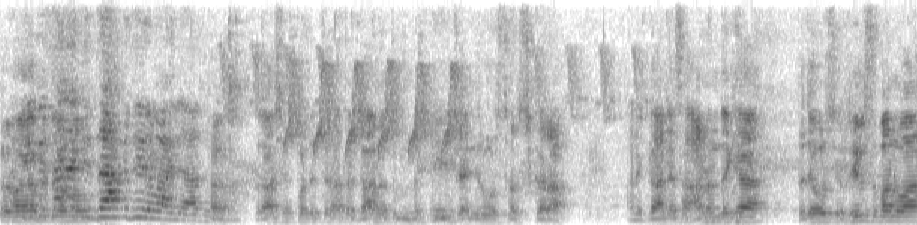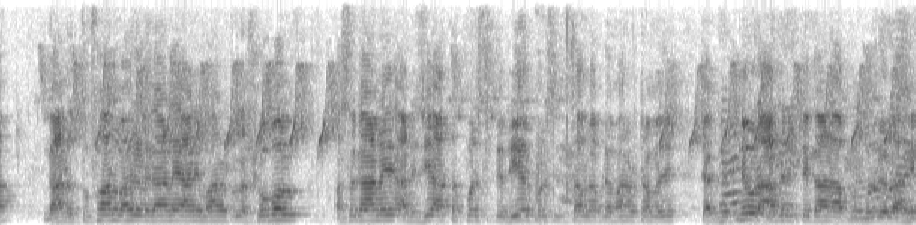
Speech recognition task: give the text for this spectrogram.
तर बघा तिने मित्रांनो. सगळ्याची झाक जिरवायली अजून. हा, तर अशा पद्धतीने आता गाणं तुम्ही नक्की चॅनलवर सर्च करा. आणि गाण्याचा आनंद घ्या. त्याच्यावरचे रील्स बनवा गाणं तुफान व्हायरल गाणं आहे आणि महाराष्ट्राला शोभल असं गाणं आहे. आणि जे आता परिस्थिती रिअल परिस्थिती चालू आहे आपल्या महाराष्ट्रामध्ये त्या घटनेवर आधारित ते गाणं आपण बनलेलं आहे.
